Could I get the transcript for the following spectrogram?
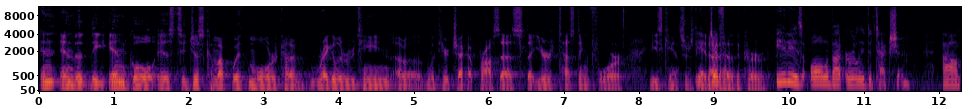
And, and the, the end goal is to just come up with more kind of regular routine uh, with your checkup process that you're testing for these cancers to Yeah, get out ahead of the curve. It is all about early detection. Um,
